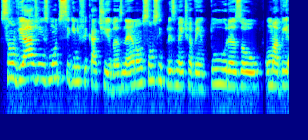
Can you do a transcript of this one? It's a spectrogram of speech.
são viagens muito significativas, né? Não são simplesmente aventuras ou uma, vi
